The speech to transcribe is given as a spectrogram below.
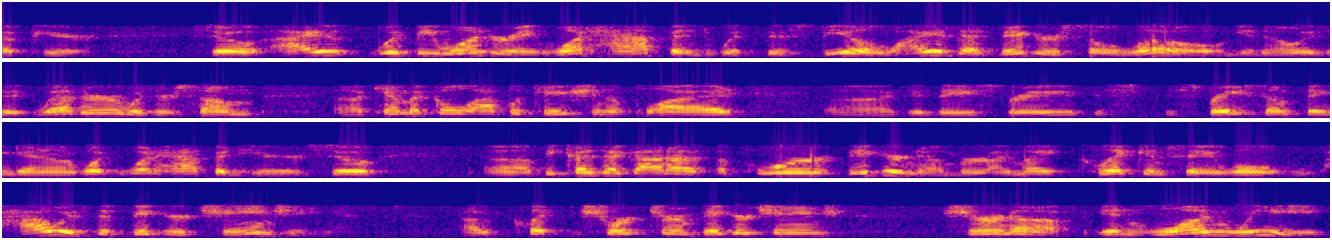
up here. So I would be wondering what happened with this field. Why is that vigor so low? You know, is it weather? Was there some uh, chemical application applied? Uh, did they spray spray something down? What what happened here? So uh, because I got a, a poor vigor number, I might click and say, well, how is the vigor changing? I would click short-term vigor change. Sure enough, in one week,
